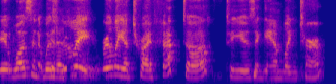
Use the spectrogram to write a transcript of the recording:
It wasn't. It was really, really a trifecta, to use a gambling term,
